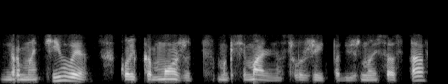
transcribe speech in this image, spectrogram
нормативы, сколько может максимально служить подвижной состав,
